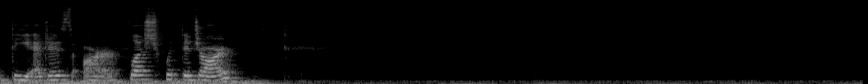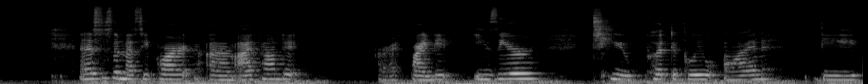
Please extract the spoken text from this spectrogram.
the edges are flush with the jar. And this is the messy part. Um, I found it or I find it easier to put the glue on the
